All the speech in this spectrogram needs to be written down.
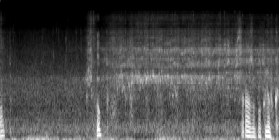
Оп. Оп. Сразу поклевка.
